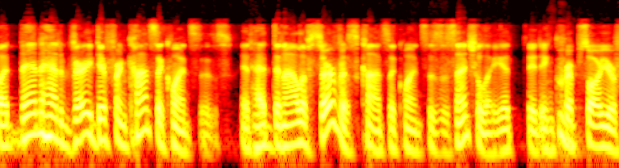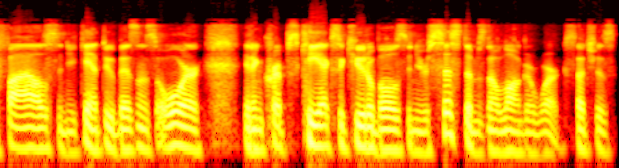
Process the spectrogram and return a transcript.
but then had very different consequences. It had denial of service consequences, essentially. It, it encrypts all your files and you can't do business, or it encrypts key executables and your systems no longer work, such as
